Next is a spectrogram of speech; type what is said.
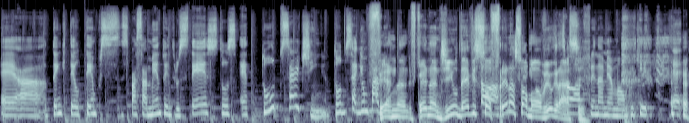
É, a, tem que ter o tempo, espaçamento entre os textos. É tudo certinho. Tudo segue um padrão. Fernan, Fernandinho deve sofre, sofrer na sua mão, viu, Graça? Sofre na minha mão, porque. É,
